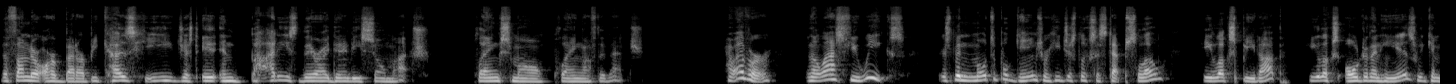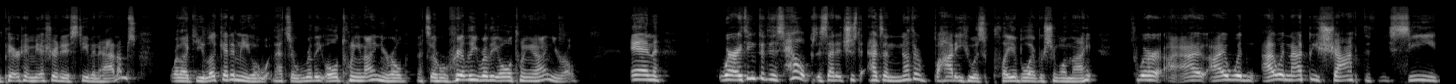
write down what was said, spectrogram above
the Thunder are better because he just embodies their identity so much playing small, playing off the bench. However, in the last few weeks, there's been multiple games where he just looks a step slow. He looks beat up. He looks older than he is. We compared him yesterday to Steven Adams, where like you look at him, you go, that's a really old 29 year old. That's a really, really old 29 year old. And where I think that this helps is that it just adds another body who is playable every single night to where I, I would I would not be shocked if we see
